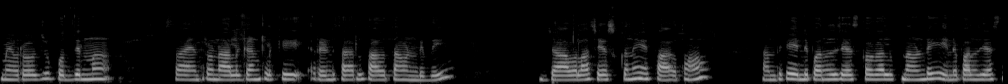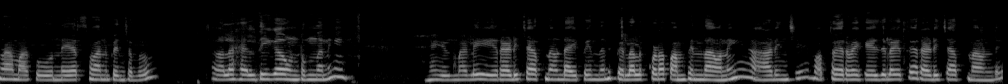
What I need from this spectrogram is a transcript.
మేము రోజు పొద్దున్న సాయంత్రం నాలుగు గంటలకి రెండు సార్లు తాగుతామండి ఇది జావలా చేసుకుని తాగుతాం. అందుకే ఎన్ని పనులు చేసుకోగలుగుతున్నామండి ఎన్ని పనులు చేసినా మాకు నీరసం అనిపించదు. చాలా హెల్తీగా ఉంటుందని ఇది మళ్ళీ రెడీ చేస్తున్నామండి అయిపోయిందని పిల్లలకు కూడా పంపిందామని ఆడించి మొత్తం ఇరవై కేజీలు అయితే రెడీ చేస్తున్నామండి.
